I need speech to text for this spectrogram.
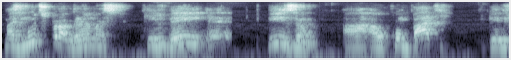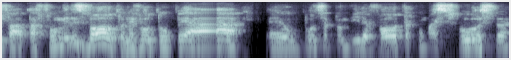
mas muitos programas que uhum. vêm, é, visam a, ao combate que ele fala da fome, eles voltam, né? Voltou o PA, é, o Bolsa Família volta com mais força,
